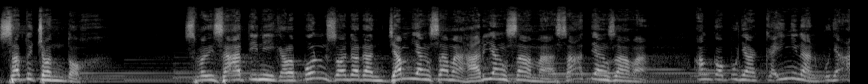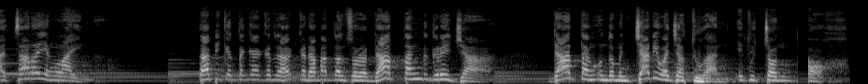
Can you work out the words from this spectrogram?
Satu contoh, seperti saat ini, kalaupun saudara dan jam yang sama, hari yang sama, saat yang sama, engkau punya keinginan, punya acara yang lain. Tapi ketika kedapatan saudara datang ke gereja, datang untuk mencari wajah Tuhan, itu contoh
